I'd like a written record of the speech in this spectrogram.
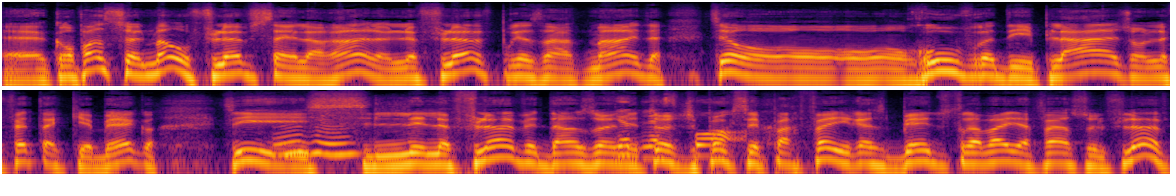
Euh, qu'on pense seulement au fleuve Saint-Laurent, le fleuve présentement, tu sais, on, on- on rouvre des plages, on l'a fait à Québec. Tu sais, si le, le fleuve est dans un état, je dis pas que c'est parfait, il reste bien du travail à faire sur le fleuve,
